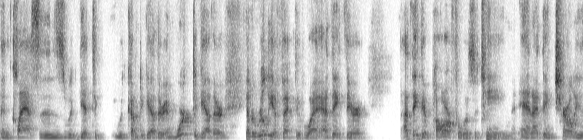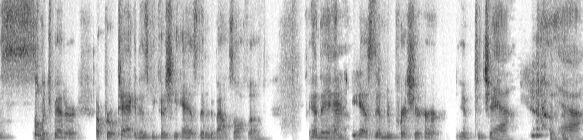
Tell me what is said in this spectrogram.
and classes would get to would come together and work together in a really effective way. I think they're I think they're powerful as a team. And I think Charlie is so much better a protagonist because she has them to bounce off of. And, they, yeah. and she has them to pressure her you know, to change. Yeah. yeah.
